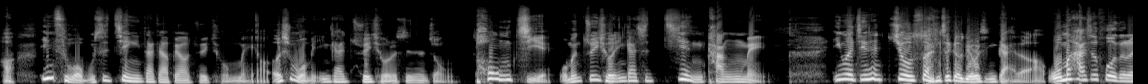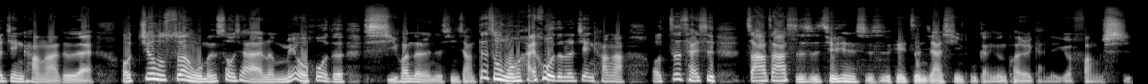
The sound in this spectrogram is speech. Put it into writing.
好，因此我不是建议大家不要追求美哦，而是我们应该追求的是那种通解。我们追求的应该是健康美。因为今天就算这个流行改了啊，我们还是获得了健康啊，对不对？哦，就算我们瘦下来了，没有获得喜欢的人的欣赏，但是我们还获得了健康啊！哦，这才是扎扎实实、切切实实可以增加幸福感跟快乐感的一个方式。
